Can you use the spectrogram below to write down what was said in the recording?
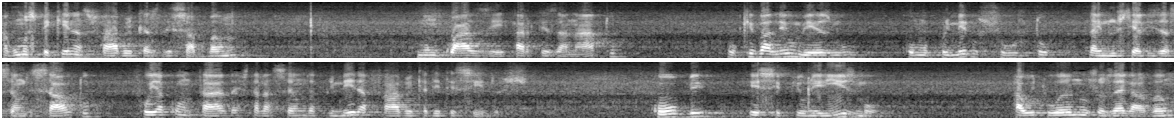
algumas pequenas fábricas de sabão, num quase artesanato, o que valeu mesmo como primeiro surto da industrialização de Salto foi a contar da instalação da primeira fábrica de tecidos. Coube esse pioneirismo a oito anos José Galvão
